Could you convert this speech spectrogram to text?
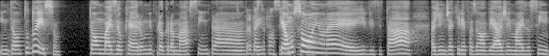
Então, tudo isso. Então, mas eu quero me programar sim para que é um fazer. sonho, né? Ir visitar. A gente já queria fazer uma viagem mais assim,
